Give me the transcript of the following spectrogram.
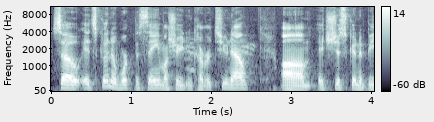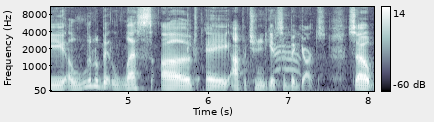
So it's going to work the same. I'll show you in cover two now. Um, it's just going to be a little bit less of a opportunity to get some big yards. So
